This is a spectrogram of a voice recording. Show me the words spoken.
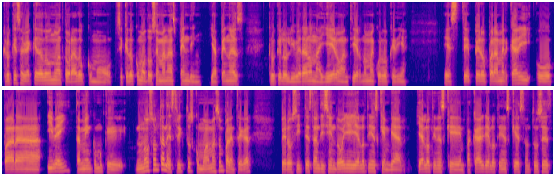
Creo que se había quedado uno atorado como, se quedó como dos semanas pending y apenas creo que lo liberaron ayer o antier, no me acuerdo qué día. Este, pero para Mercari o para eBay también como que no son tan estrictos como Amazon para entregar, pero sí te están diciendo, oye, ya lo tienes que enviar, ya lo tienes que empacar, ya lo tienes que esto. Entonces,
